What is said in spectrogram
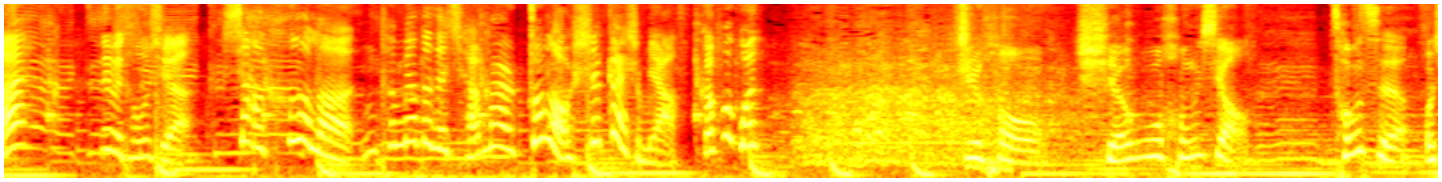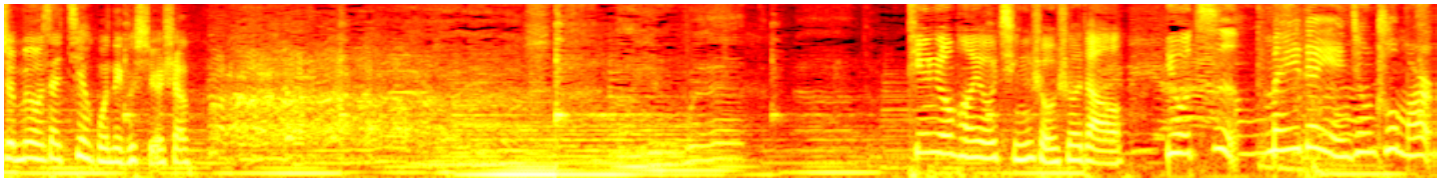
哎，那位同学，下课了，你他喵的在前面装老师干什么呀？赶快滚！”之后全屋哄笑，从此我就没有再见过那个学生。听众朋友，请手说道：“有次没戴眼镜出门。”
